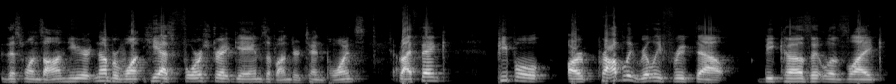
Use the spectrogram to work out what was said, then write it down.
this one's on here. Number one, he has four straight games of under ten points, but I think people are probably really freaked out because it was like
